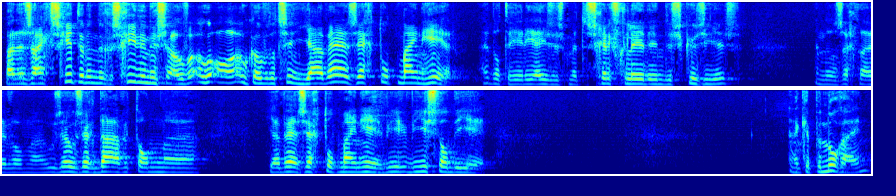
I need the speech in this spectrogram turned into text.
maar er zijn schitterende geschiedenissen over, ook over dat zin. Jawel zegt tot mijn Heer. Dat de Heer Jezus met de schriftgeleerden in discussie is. En dan zegt hij van, hoezo zegt David dan, uh, Jawel zegt tot mijn Heer. Wie, wie is dan die Heer? En ik heb er nog één.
